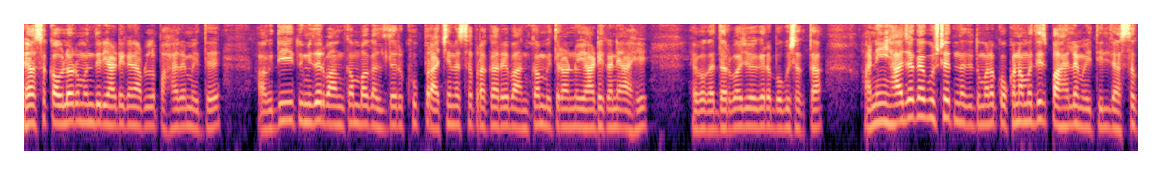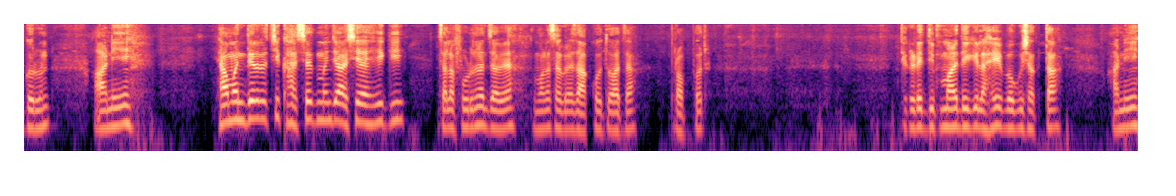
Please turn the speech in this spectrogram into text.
हे असं कौलार मंदिर या ठिकाणी आपल्याला पाहायला मिळतं. अगदी तुम्ही जर बांधकाम बघाल तर खूप प्राचीन असं प्रकारे बांधकाम मित्रांनो या ठिकाणी आहे. हे बघा दरवाजे वगैरे बघू शकता. आणि ह्या ज्या काही गोष्टी आहेत ना ते तुम्हाला कोकणामध्येच पाहायला मिळतील जास्त करून. आणि ह्या मंदिराची खासियत म्हणजे अशी आहे की चला पुढूनच जाऊया. तुम्हाला सगळं दाखवतो आता प्रॉपर तिकडे दीपमाळ देखील आहे बघू शकता. आणि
